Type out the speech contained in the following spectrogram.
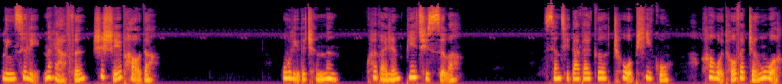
林子里那俩坟是谁刨的？屋里的沉闷快把人憋屈死了。想起大白哥抽我屁股、薅我头发、整我，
